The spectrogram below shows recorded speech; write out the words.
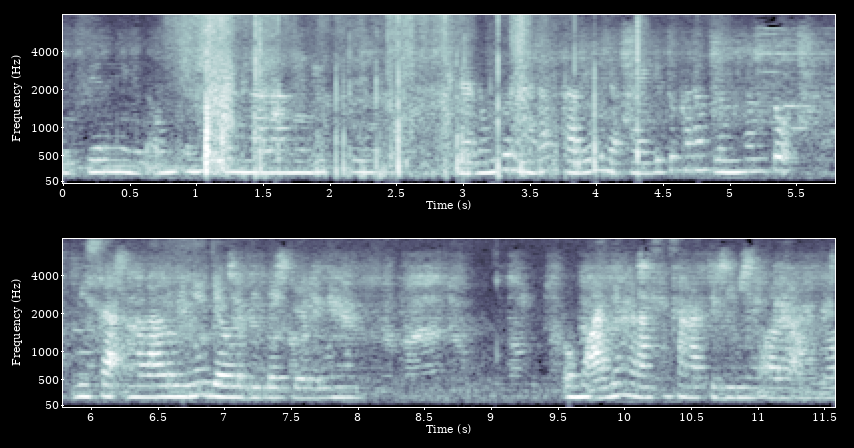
supirnya gitu. Om ini yang ngalamin itu. Dan om berharap kalian nggak kayak gitu karena belum tentu bisa melaluinya jauh lebih baik dari umum Umu aja ngerasa sangat dibimbing oleh Allah.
